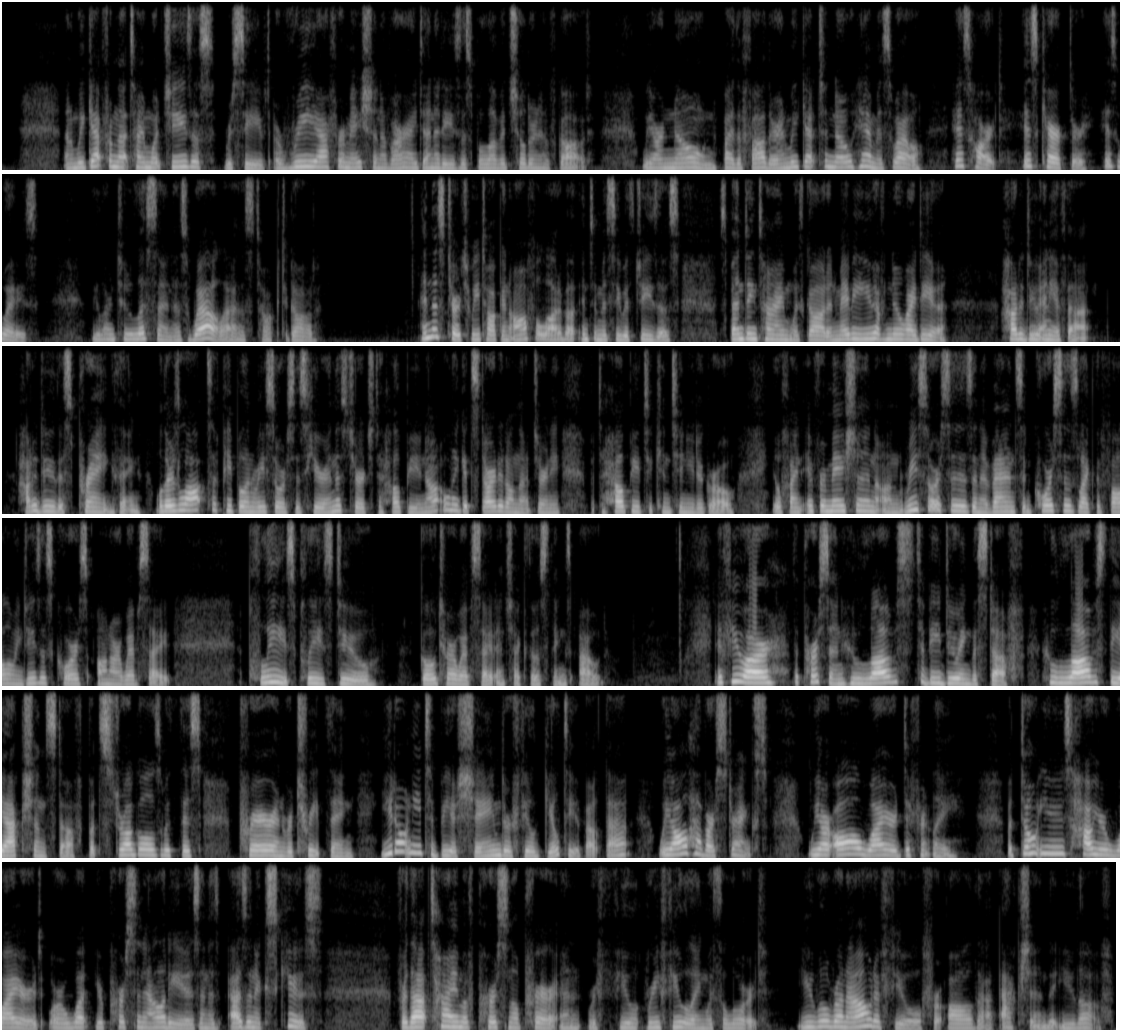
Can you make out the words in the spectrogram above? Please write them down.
And we get from that time what Jesus received a reaffirmation of our identities as beloved children of God. We are known by the Father, and we get to know Him as well His heart, His character, His ways. We learn to listen as well as talk to God. In this church, we talk an awful lot about intimacy with Jesus, spending time with God, and maybe you have no idea how to do any of that how to do this praying thing. Well, there's lots of people and resources here in this church to help you not only get started on that journey, but to help you to continue to grow. You'll find information on resources and events and courses like the Following Jesus course on our website. Please, please do go to our website and check those things out. If you are the person who loves to be doing the stuff, who loves the action stuff but struggles with this prayer and retreat thing, you don't need to be ashamed or feel guilty about that. We all have our strengths. We are all wired differently. But don't use how you're wired or what your personality is and as, as an excuse for that time of personal prayer and refuel, refueling with the Lord. You will run out of fuel for all that action that you love.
